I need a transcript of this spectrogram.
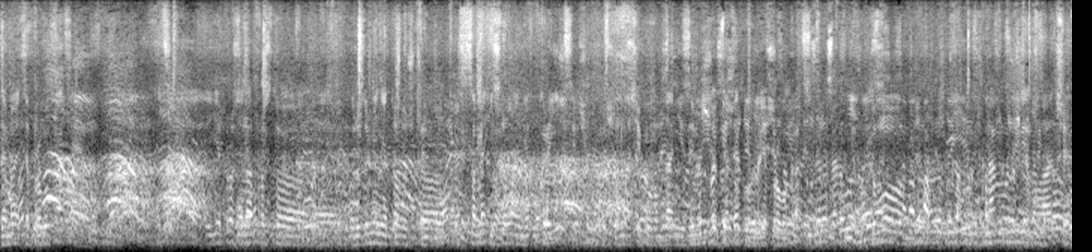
займаються провокацією. Є просто-напросто е, розуміння того, що саме існування українців на нашій Богом даній землі це є провокацією. Тому а чим,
